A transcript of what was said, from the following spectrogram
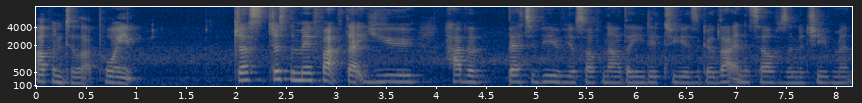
up until that point, just just the mere fact that you have a better view of yourself now than you did two years ago that in itself is an achievement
